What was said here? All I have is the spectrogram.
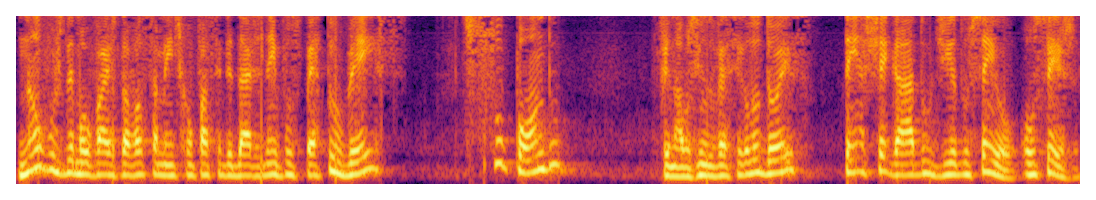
Não vos demovais da vossa mente com facilidade, nem vos perturbeis, supondo, finalzinho do versículo 2, tenha chegado o dia do Senhor. Ou seja,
